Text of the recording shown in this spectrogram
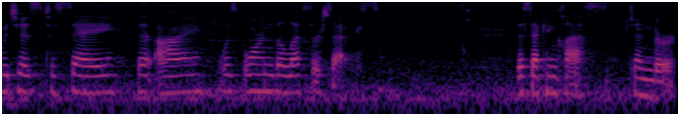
which is to say that I was born the lesser sex, the second class gender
